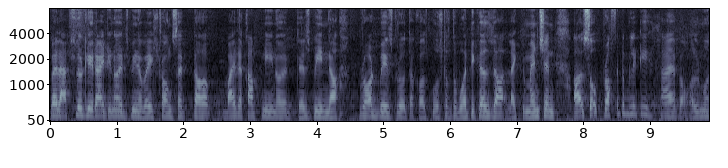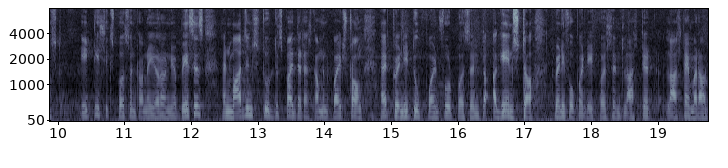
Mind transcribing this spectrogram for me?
Well, absolutely right. You know, it's been a very strong set uh, by the company. You know, there's been uh, broad-based growth across most of the verticals, uh, like you mentioned. Uh, so profitability by almost 86% on a year-on-year basis, and margins too, despite that, has come in quite strong at 22.4% against 24.8% last year, last time around.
